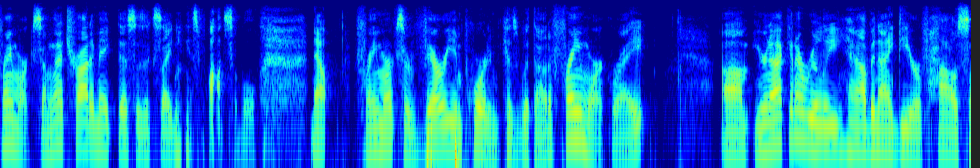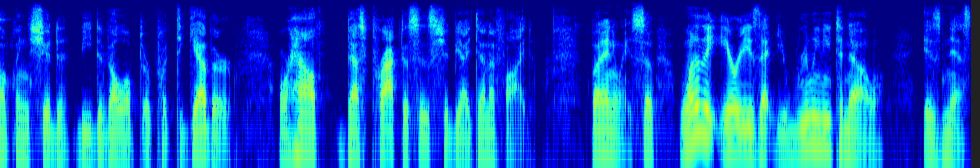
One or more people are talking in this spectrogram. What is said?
frameworks. So I'm going to try to make this as exciting as possible. Now, frameworks are very important because without a framework, right, um, you're not going to really have an idea of how something should be developed or put together or how best practices should be identified. But anyway, so one of the areas that you really need to know is NIST.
